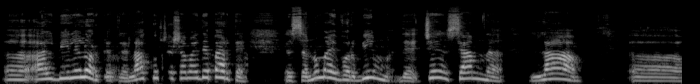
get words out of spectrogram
uh, albile lor, către lacuri și așa mai departe. Să nu mai vorbim de ce înseamnă la uh,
